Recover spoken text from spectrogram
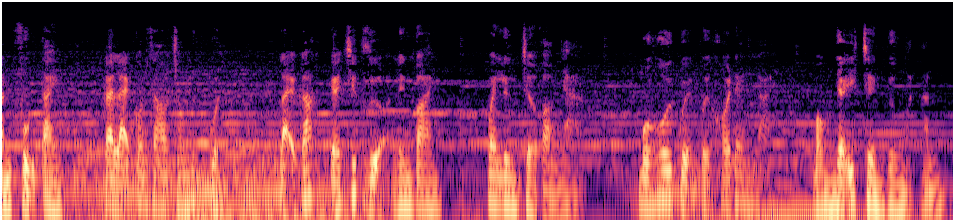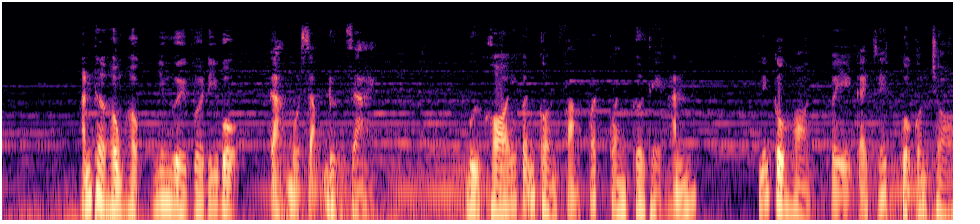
Hắn phủi tay, cài lại con dao trong lưng quần, lại gác cái chiếc dựa lên vai, quay lưng trở vào nhà. Mồ hôi quyện với khói đen lại, bóng nhẫy trên gương mặt hắn. Hắn thở hồng hộc như người vừa đi bộ cả một dặm đường dài. Mùi khói vẫn còn phảng phất quanh cơ thể hắn. Những câu hỏi về cái chết của con chó,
